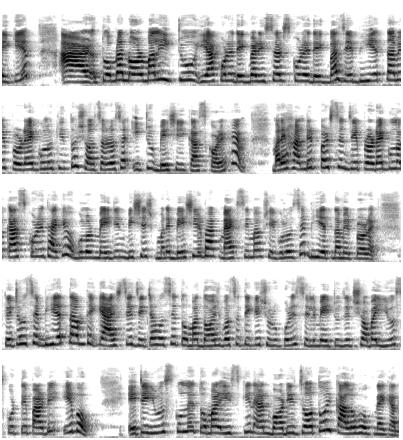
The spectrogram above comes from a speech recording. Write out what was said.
থেকে। আর তোমরা নর্মালি একটু ইয়া করে দেখবা রিসার্চ করে দেখবা যে ভিয়েতনামের প্রোডাক্টগুলো কিন্তু সচরাচর একটু বেশি কাজ করে হ্যাঁ? মানে হান্ড্রেড পার্সেন্ট যে প্রোডাক্টগুলো কাজ করে থাকে, ওগুলোর মেড ইন বিশেষ মানে বেশিরভাগ ম্যাক্সিমাম সেগুলো হচ্ছে ভিয়েতনামের প্রোডাক্ট তো এটা হচ্ছে ভিয়েতনাম থেকে আসছে, যেটা হচ্ছে তোমার দশ বছর থেকে শুরু করে ছেলেমেয়ে এ টু জেড সবাই ইউজ করতে পারবে এবং এটা ইউজ করলে তোমার স্কিন অ্যান্ড বডি যতই কালো হোক না কেন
